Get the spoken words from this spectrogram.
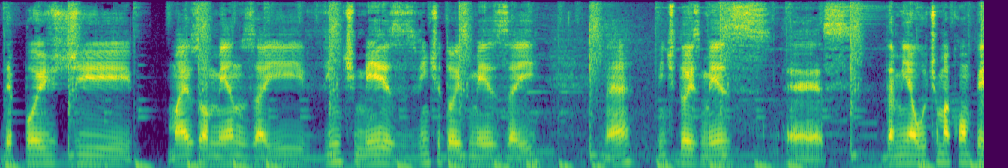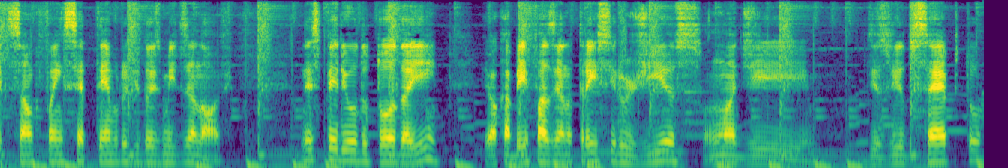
depois de mais ou menos aí 20 meses, 22 meses aí, né? 22 meses é, da minha última competição que foi em setembro de 2019. Nesse período todo aí, eu acabei fazendo três cirurgias, uma de desvio do septo,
